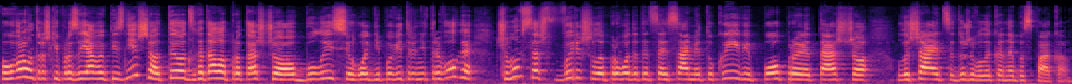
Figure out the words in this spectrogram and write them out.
поговоримо трошки про заяви пізніше. Ти от згадала про те, що були сьогодні повітряні тривоги. Чому все ж вирішили проводити цей саміт у Києві, попри те, що лишається дуже велика небезпека?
